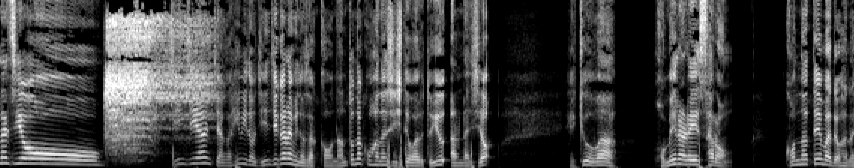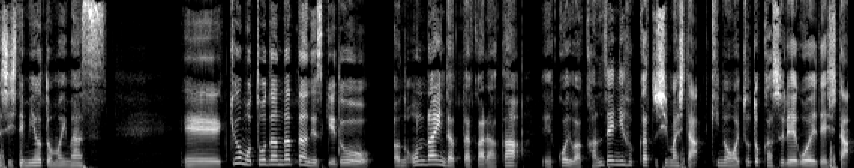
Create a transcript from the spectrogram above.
ンラジオ人事アンちゃんが日々の人事絡みの雑貨をなんとなくお話しして終わるというアンラジオ。え今日は、褒められサロン。こんなテーマでお話ししてみようと思います。えー、今日も登壇だったんですけど、あの、オンラインだったからか、えー、声は完全に復活しました。昨日はちょっとかすれ声でした。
